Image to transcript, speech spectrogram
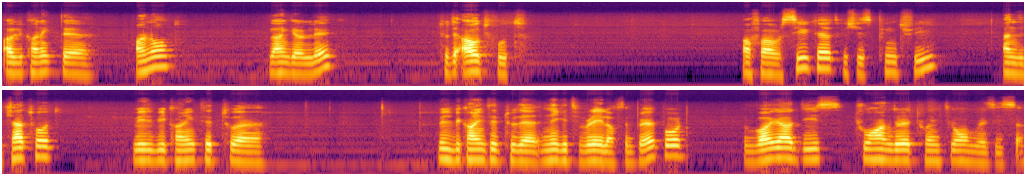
I will connect the anode, longer leg, to the output of our circuit which is pin 3 and the cathode will be connected to a will be connected to the negative rail of the breadboard via this 220 ohm resistor.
